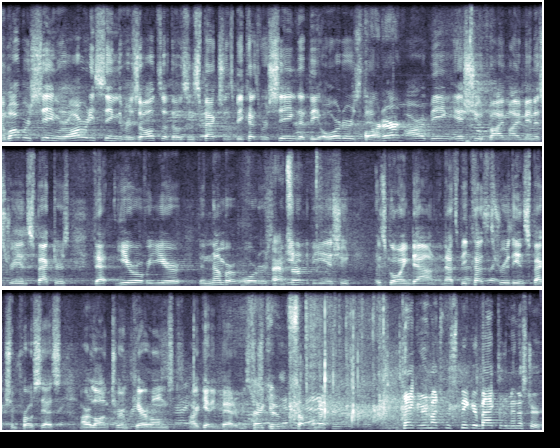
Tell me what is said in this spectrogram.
And what we're seeing, we're already seeing the results of those inspections because we're seeing that the orders that Order. are being issued by my ministry inspectors, that year over year, the number of orders Answer. needing to be issued is going down, and that's because through the inspection process, our long-term care homes are getting better, Mr. Thank Speaker. you. Supplementary. Thank you very much, Mr. Speaker. Back to the minister.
